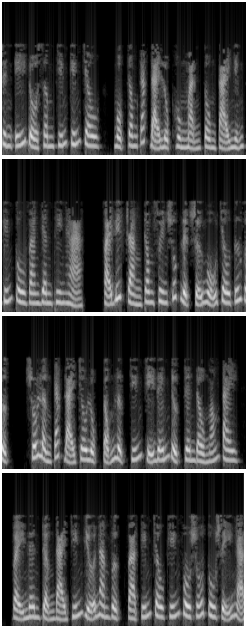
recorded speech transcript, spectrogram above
sinh ý đồ xâm chiếm Kiếm Châu, một trong các đại lục hùng mạnh tồn tại những kiếm tu vang danh thiên hạ. Phải biết rằng trong xuyên suốt lịch sử ngũ châu tứ vực, số lần các đại châu lục tổng lực chiến chỉ đếm được trên đầu ngón tay, vậy nên trận đại chiến giữa Nam vực và Kiếm Châu khiến vô số tu sĩ ngã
